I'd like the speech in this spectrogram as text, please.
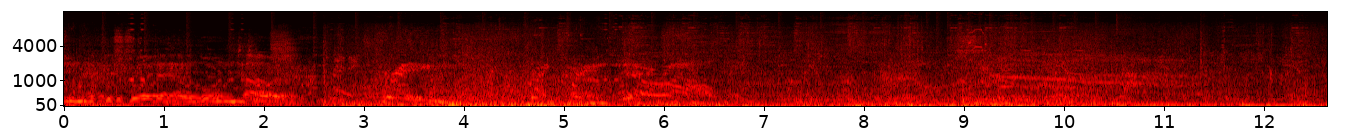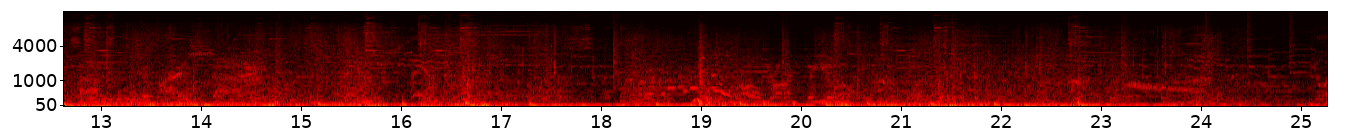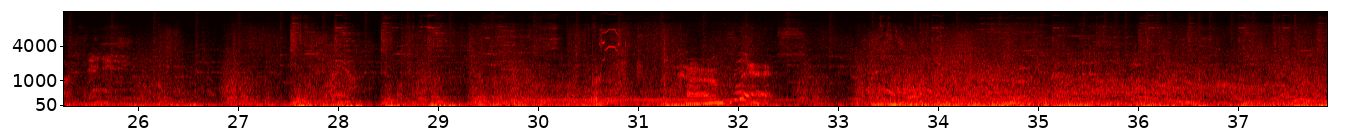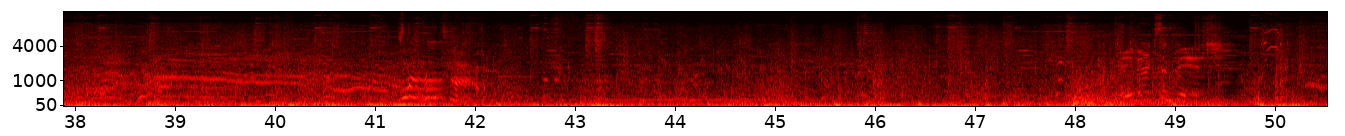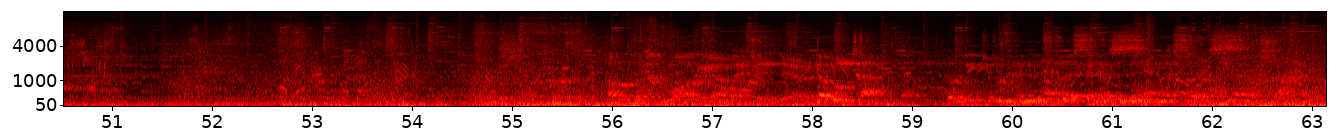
team have destroyed the Hellborn Tower. Brain! The region can never say nemesis.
